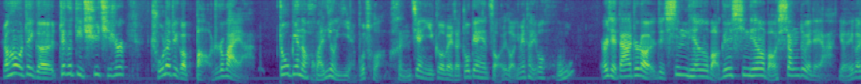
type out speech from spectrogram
然后这个这个地区其实除了这个堡之外啊。周边的环境也不错，很建议各位在周边也走一走，因为它有个湖。而且大家知道，这新天鹅堡跟新天鹅堡相对的呀，有一个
